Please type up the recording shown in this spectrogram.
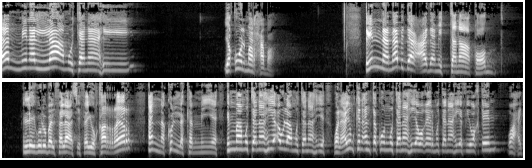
أم من اللامتناهي؟ يقول مرحبا. إن مبدأ عدم التناقض اللي يقولوا بالفلاسفة يقرر أن كل كمية إما متناهية أو لا متناهية ولا يمكن أن تكون متناهية وغير متناهية في وقت واحد.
